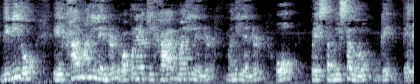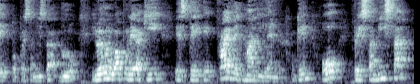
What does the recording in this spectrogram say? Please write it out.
divido el hard money lender, le voy a poner aquí hard money lender, money lender o prestamista duro, ok, PD prestamista duro, y luego le voy a poner aquí este eh, private money lender, ok, o prestamista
